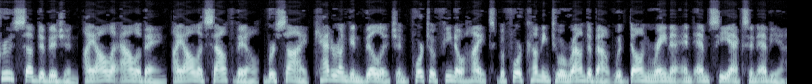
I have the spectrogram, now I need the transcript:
Cruz Subdivision, Ayala Alabang, Ayala Southvale, Versailles, Katarungan Village and Portofino Heights before coming to a roundabout with Daang Reyna and MCX in Evia.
